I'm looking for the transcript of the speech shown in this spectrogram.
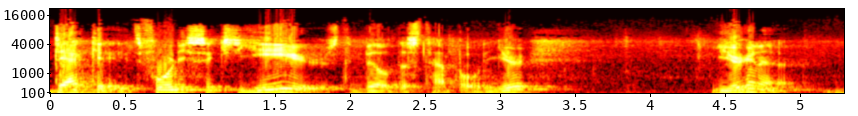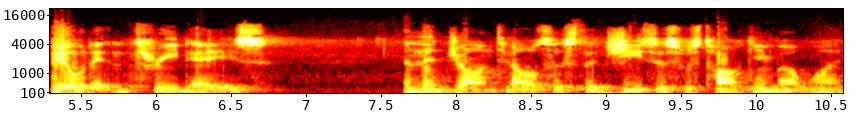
decades, 46 years to build this temple. And you're, you're going to build it in three days? And then John tells us that Jesus was talking about what?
